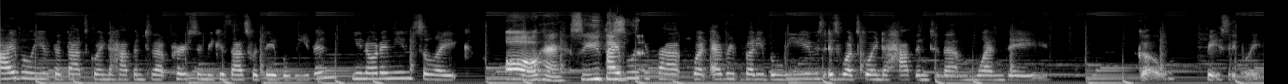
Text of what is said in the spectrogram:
I believe that that's going to happen to that person because that's what they believe in. You know what I mean? So like Oh, okay. So you think I believe that what everybody believes is what's going to happen to them when they go, basically.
